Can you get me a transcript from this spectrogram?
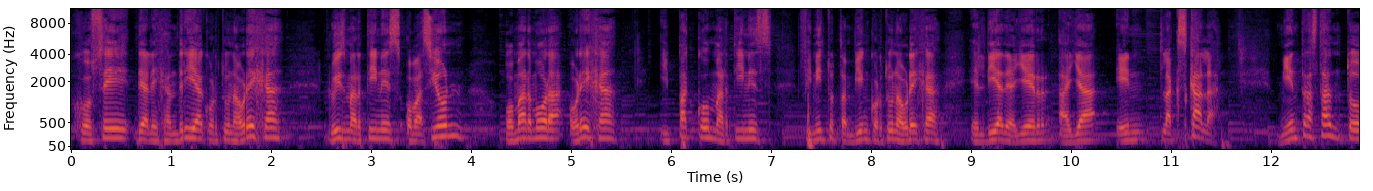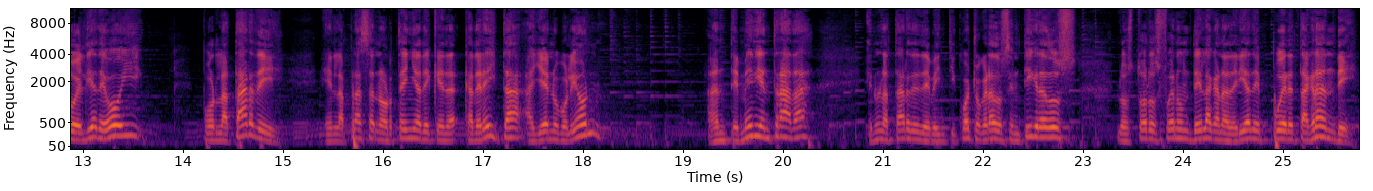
José de Alejandría cortó una oreja. Luis Martínez, ovación. Omar Mora, oreja. Y Paco Martínez, Finito también cortó una oreja el día de ayer allá en Tlaxcala. Mientras tanto, el día de hoy, por la tarde, en la Plaza Norteña de Cadereyta, allá en Nuevo León, ante media entrada, en una tarde de 24 grados centígrados, los toros fueron de la ganadería de Puerta Grande.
